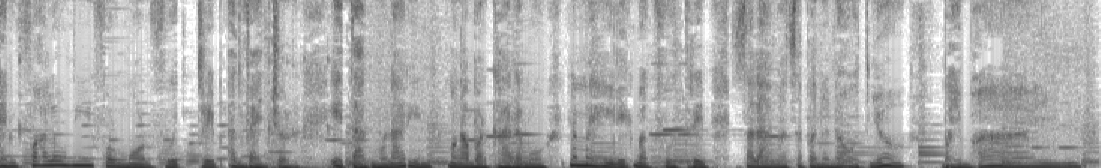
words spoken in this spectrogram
and follow me for more food trip adventure. Itag mo na rin mga barkada mo na mahilig mag food trip. Salamat sa panonood nyo. Bye-bye!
